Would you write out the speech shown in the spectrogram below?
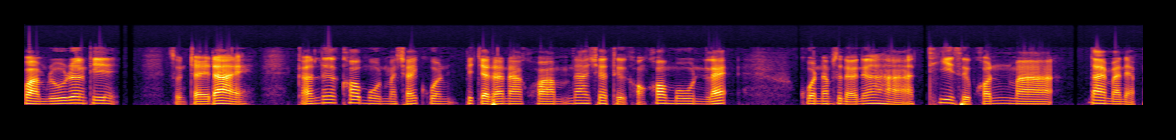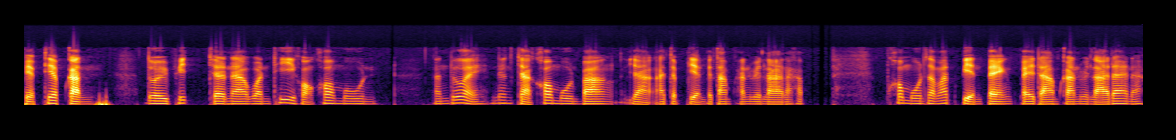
ความรู้เรื่องที่สนใจได้ การเลือกข้อมูลมาใช้ควรพิจารณาความน่าเชื่อถือของข้อมูล และ ควรนำเสนอเนื้อหาที่สืบค้นมาได้มาเนี่ยเปรียบเทียบกัน โดยพิจารณาวันที่ของข้อมูล นั้นด้วยเนื่องจากข้อมูลบางอย่างอาจจะเปลี่ยนไปตามกาลเวลานะครับ ข้อมูลสามารถเปลี่ยนแปลงไปตามกาลเวลาได้นะ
